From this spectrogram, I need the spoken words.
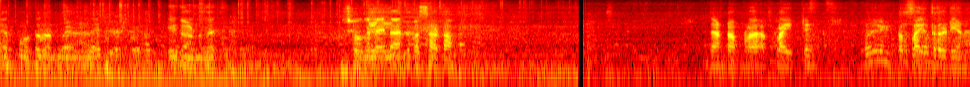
എയർപോർട്ട് റൺവേ ആണത് ഈ കാണുന്നത്. ബസ് ബസ്സാട്ടോ ഇതാണ് നമ്മളെ ഫ്ലൈറ്റ് ഫ്ലൈറ്റ് റെഡിയാണ്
